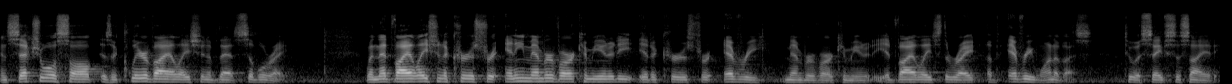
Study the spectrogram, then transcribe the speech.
And sexual assault is a clear violation of that civil right. When that violation occurs for any member of our community, it occurs for every member of our community. It violates the right of every one of us to a safe society.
